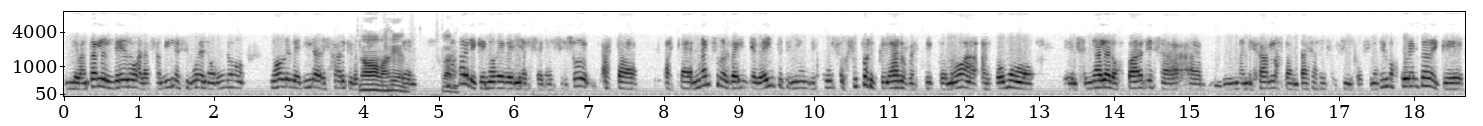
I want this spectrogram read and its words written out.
levantarle el dedo a la familia y decir, bueno, uno no debería dejar que los No, más bien, claro. Más vale que no debería ser así. Yo hasta hasta marzo del 2020 tenía un discurso súper claro respecto ¿no? a, cómo enseñarle a los padres a, manejar las pantallas de sus hijos. Y nos dimos cuenta de que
